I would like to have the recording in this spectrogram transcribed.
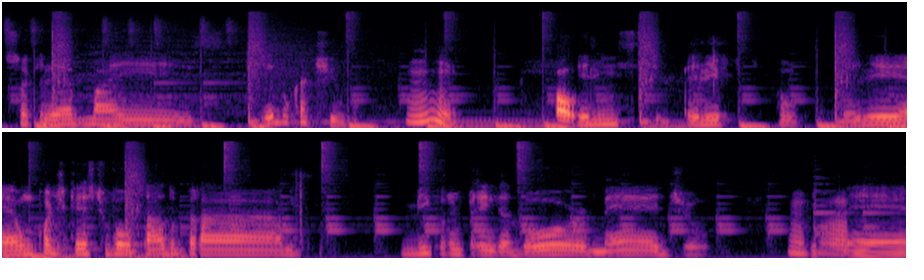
só que ele é mais educativo. Hum. Ele, ele ele é um podcast voltado para microempreendedor, médio, uhum. é,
